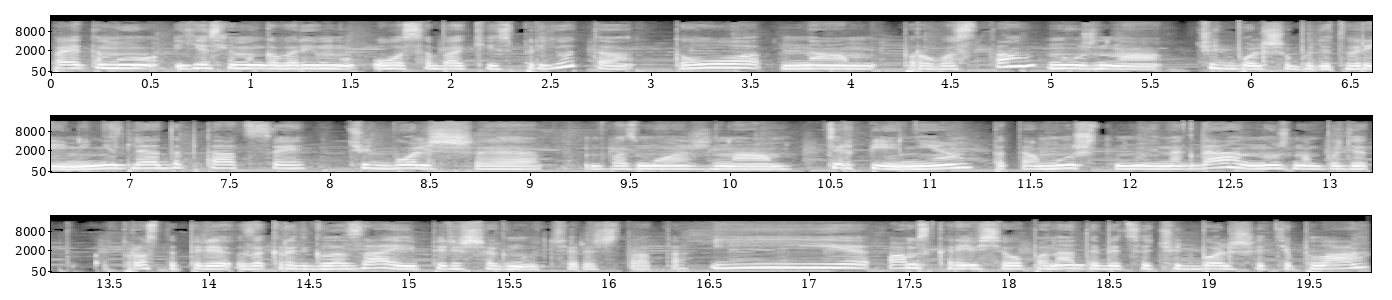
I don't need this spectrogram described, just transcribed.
Поэтому, если мы говорим о собаке из приюта, то нам просто нужно чуть больше будет времени для адаптации, чуть больше, возможно, терпения, потому что ну, иногда нужно будет просто пере- закрыть глаза и перешагнуть через что-то. И вам, скорее всего, понадобится чуть больше тепла,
